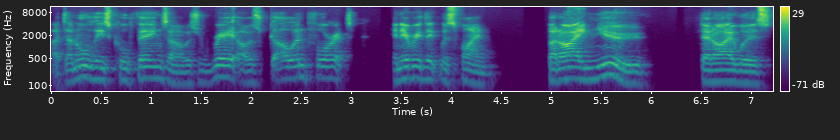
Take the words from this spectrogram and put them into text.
I'd done all these cool things. I was re I was going for it and everything was fine. But I knew that I was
